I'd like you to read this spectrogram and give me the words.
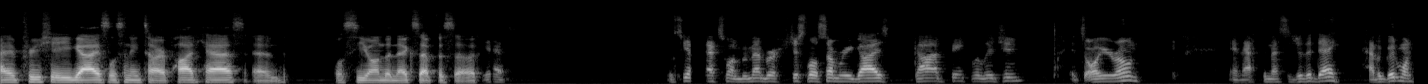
I appreciate you guys listening to our podcast, and we'll see you on the next episode. Yes. We'll see you on the next one. Remember, just a little summary, guys. God, faith, religion, it's all your own. And that's the message of the day. Have a good one.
